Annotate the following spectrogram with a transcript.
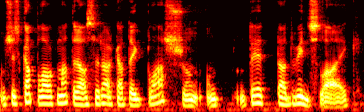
Un šis kaplauka materiāls ir ārkārtīgi plašs, un, un, un tie ir tādi viduslaiki.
